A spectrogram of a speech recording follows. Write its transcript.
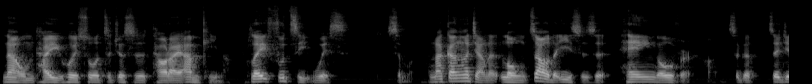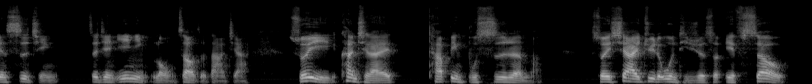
那我们台语会说，这就是讨来暗器嘛，play footsie with 什么？那刚刚讲的笼罩的意思是 hang over 啊，这个这件事情这件阴影笼罩着大家，所以看起来他并不适任嘛。所以下一句的问题就是说，if so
